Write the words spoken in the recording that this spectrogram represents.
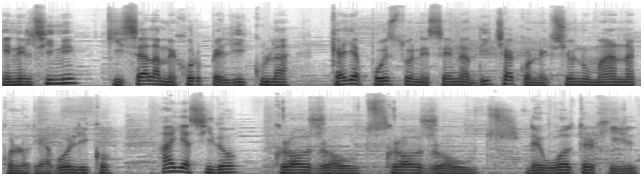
En el cine, quizá la mejor película que haya puesto en escena dicha conexión humana con lo diabólico haya sido Crossroads, Crossroads de Walter Hill,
